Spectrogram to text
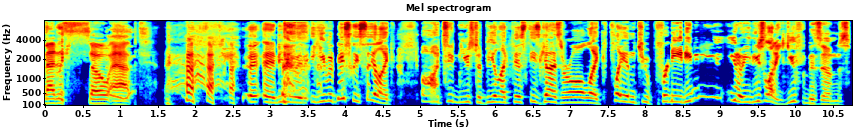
That is so apt. and he would he would basically say like, "Oh, it didn't used to be like this. These guys are all like playing too pretty." And he, you know, he'd use a lot of euphemisms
